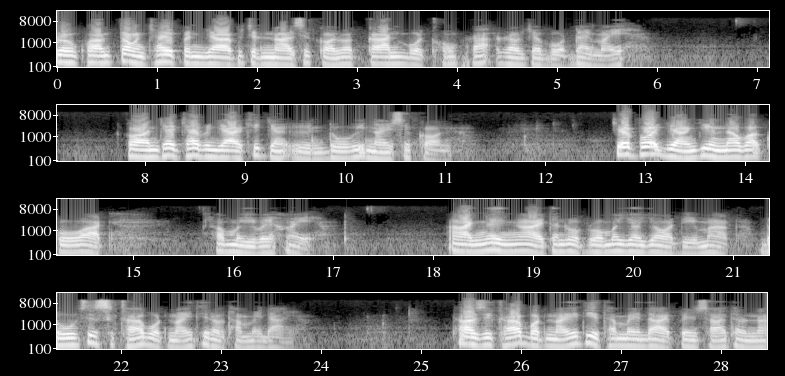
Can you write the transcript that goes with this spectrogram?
รวมความต้องใช้ปัญญาพิจารณาเสียก่อนว่าการบวชของพระเราจะบวชได้ไหม ก่อนจะใช้ปัญญาคิดอย่างอื่นดูวินัยเสียก่อนเฉพาะอย่างยิ่งนวโกวาทเขามีไว้ให้ อ่านง่ายๆ ท่านรวบรวมไว้ย่อๆดีมาก ดูสิกขาบทไหนที่เราทำไม่ได้ ถ้าสิกขาบทไหนที่ทำไม่ได้เป็นสาธารณะ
